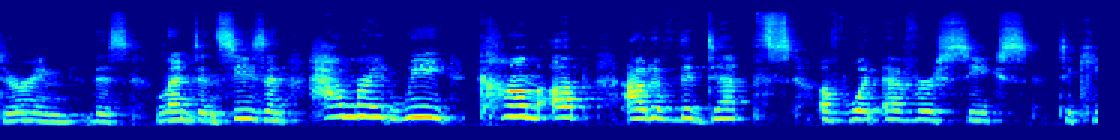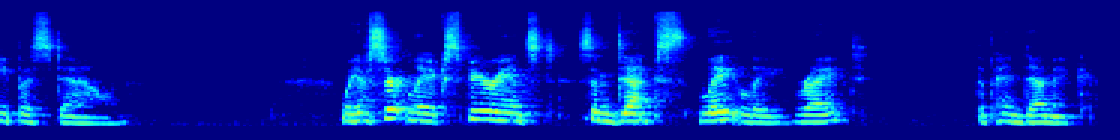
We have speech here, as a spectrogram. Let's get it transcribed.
During this Lenten season, how might we come up out of the depths of whatever seeks to keep us down? We have certainly experienced some depths lately, right? The pandemic,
